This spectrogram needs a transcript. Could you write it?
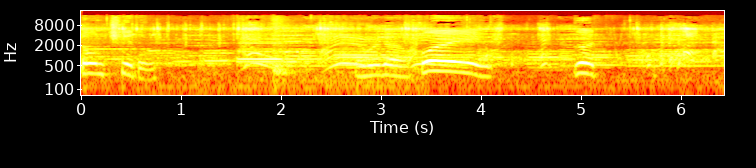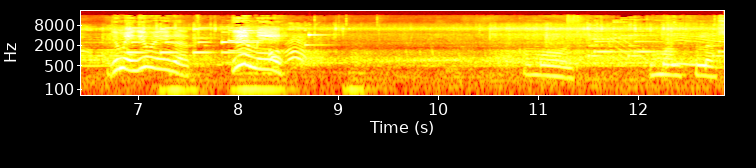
Don't cheat cheating. There we go. Wait. Good. Give me, give me that. Give me. Come on. Come on, bless.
